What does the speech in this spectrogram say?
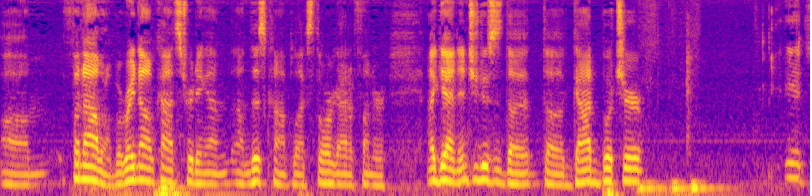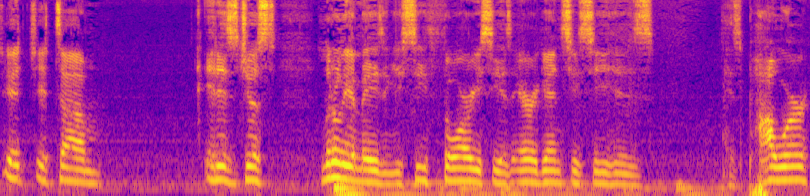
Um, phenomenal. But right now I'm concentrating on, on this complex, Thor: God of Thunder. Again, introduces the the God Butcher. It it it um it is just literally amazing. You see Thor, you see his arrogance, you see his his power.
